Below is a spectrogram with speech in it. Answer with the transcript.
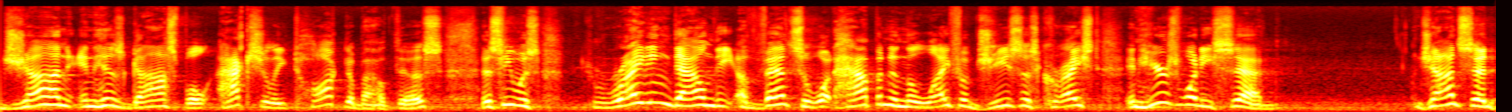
John in his gospel actually talked about this as he was writing down the events of what happened in the life of Jesus Christ. And here's what he said John said,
